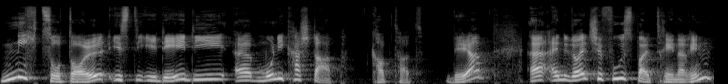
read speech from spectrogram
Nicht so toll ist die Idee, die äh, Monika Stab gehabt hat. Wer? Äh, eine deutsche Fußballtrainerin,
